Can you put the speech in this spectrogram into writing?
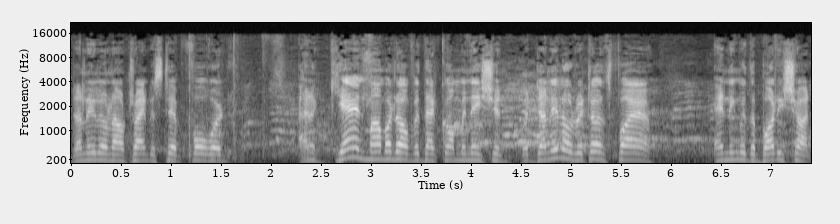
Danilo now trying to step forward. And again, Mamadov with that combination. But Danilo returns fire, ending with a body shot.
